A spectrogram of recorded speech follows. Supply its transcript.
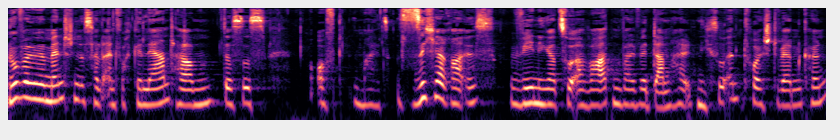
Nur weil wir Menschen es halt einfach gelernt haben, dass es oftmals sicherer ist, weniger zu erwarten, weil wir dann halt nicht so enttäuscht werden können.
